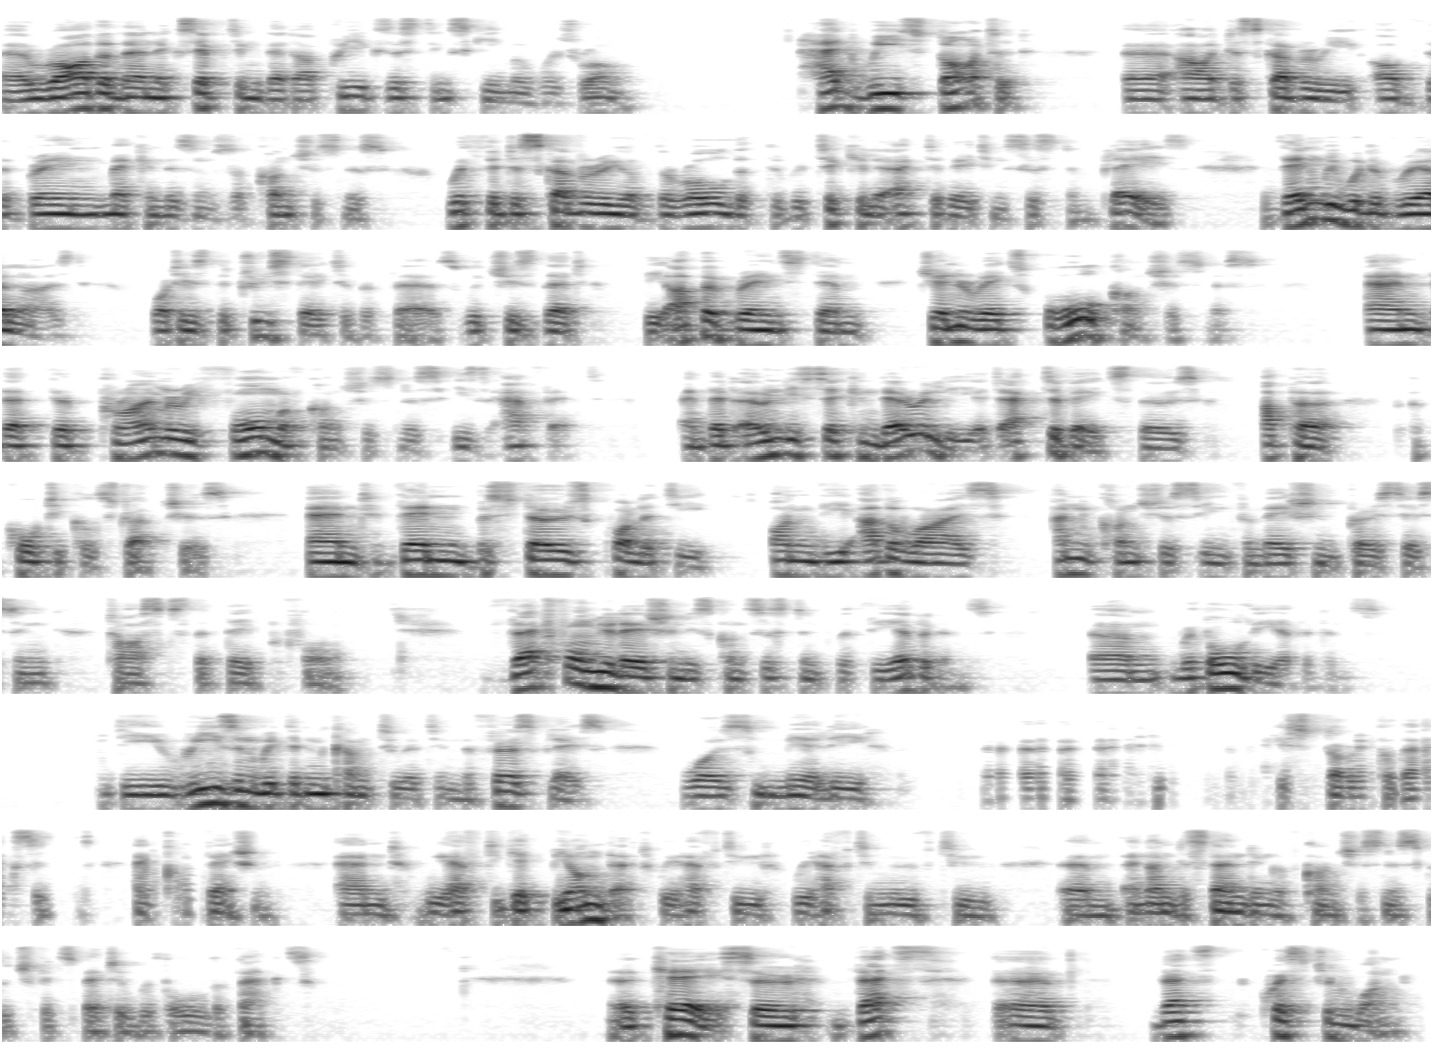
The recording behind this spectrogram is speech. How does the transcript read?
uh, rather than accepting that our pre-existing schema was wrong. Had we started uh, our discovery of the brain mechanisms of consciousness with the discovery of the role that the reticular activating system plays, then we would have realized what is the true state of affairs, which is that the upper brainstem generates all consciousness, and that the primary form of consciousness is affect, and that only secondarily it activates those upper cortical structures and then bestows quality on the otherwise unconscious information processing tasks that they perform. That formulation is consistent with the evidence, um, with all the evidence. The reason we didn't come to it in the first place was merely uh, historical accident and convention, and we have to get beyond that. We have to we have to move to um, an understanding of consciousness which fits better with all the facts. Okay, so that's uh, that's question one.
